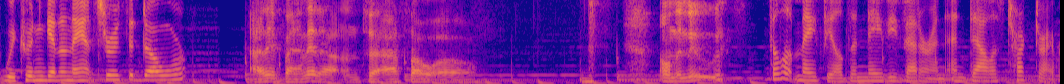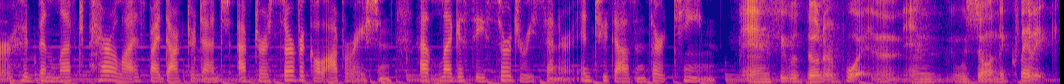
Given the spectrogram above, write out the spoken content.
we couldn't get an answer at the door. I didn't find that out until I saw uh, on the news. Philip Mayfield's a Navy veteran and Dallas truck driver who'd been left paralyzed by Dr. Duntsch after a cervical operation at Legacy Surgery Center in 2013. And she was doing a report and, and was showing the clinic.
